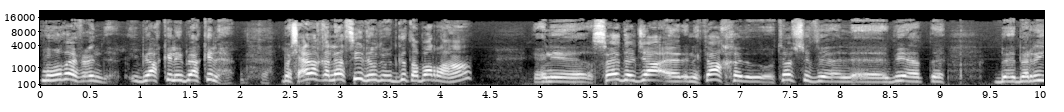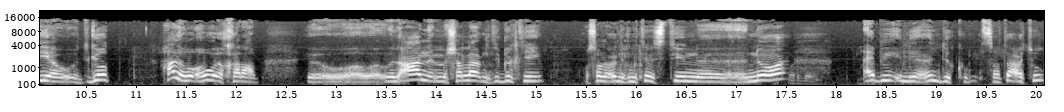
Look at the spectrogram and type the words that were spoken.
مو ضيف عنده يبي ياكل يبي ياكلها بس على الأقل لا تصيدها وتقطها برا ها؟ يعني صيد الجائر إنك تأخذ وتفسد ال- البيئة برية وتقط هذا هو هو الخراب. والآن ما شاء الله أنت قلتي وصلوا عندكم 260 نوع. أبي اللي عندكم استطعتوا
